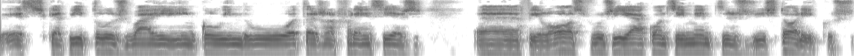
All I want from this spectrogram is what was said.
esses capítulos vai incluindo outras referências a filósofos e a acontecimentos históricos.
